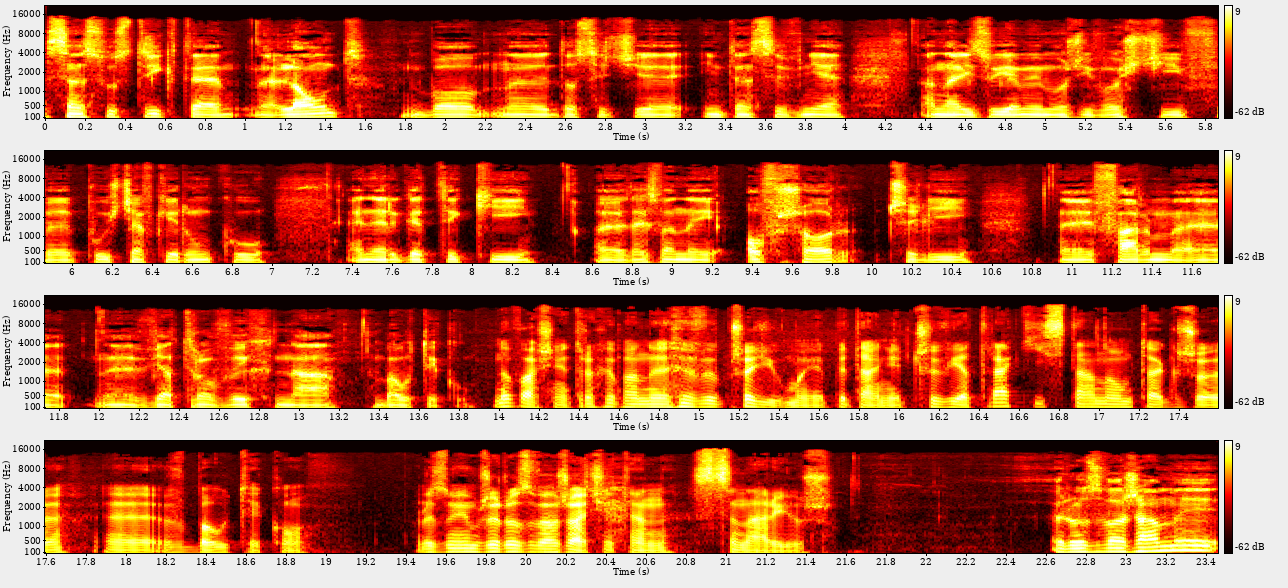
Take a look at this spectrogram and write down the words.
sensu stricte ląd, bo dosyć intensywnie analizujemy możliwości w pójścia w kierunku energetyki tak zwanej offshore, czyli farm e, wiatrowych na Bałtyku. No właśnie, trochę pan wyprzedził moje pytanie. Czy wiatraki staną także e, w Bałtyku? Rozumiem, że rozważacie ten scenariusz. Rozważamy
